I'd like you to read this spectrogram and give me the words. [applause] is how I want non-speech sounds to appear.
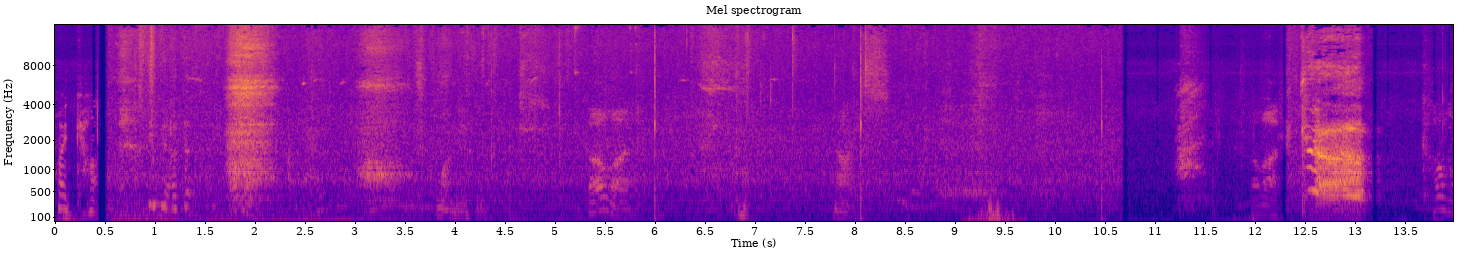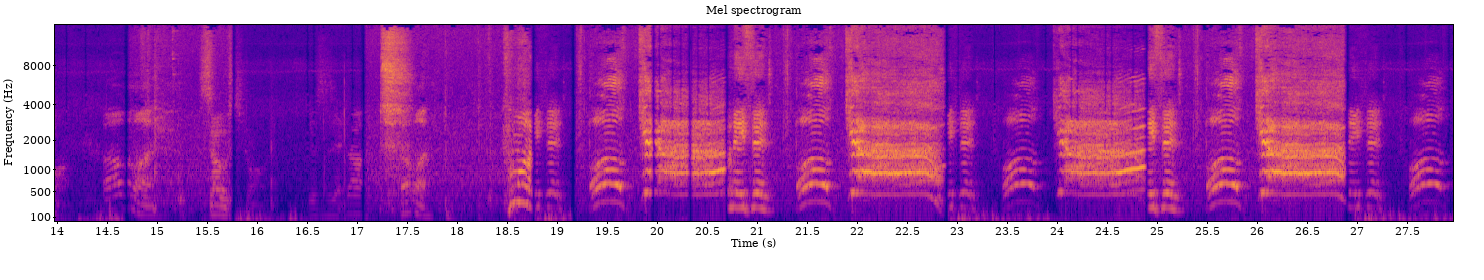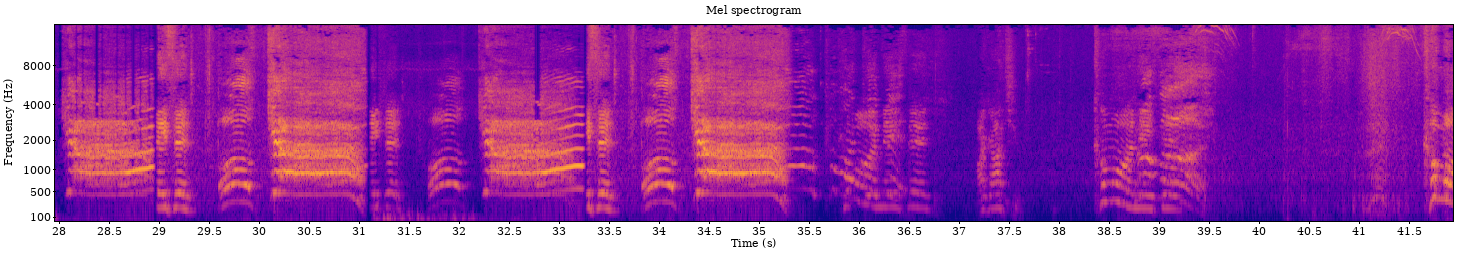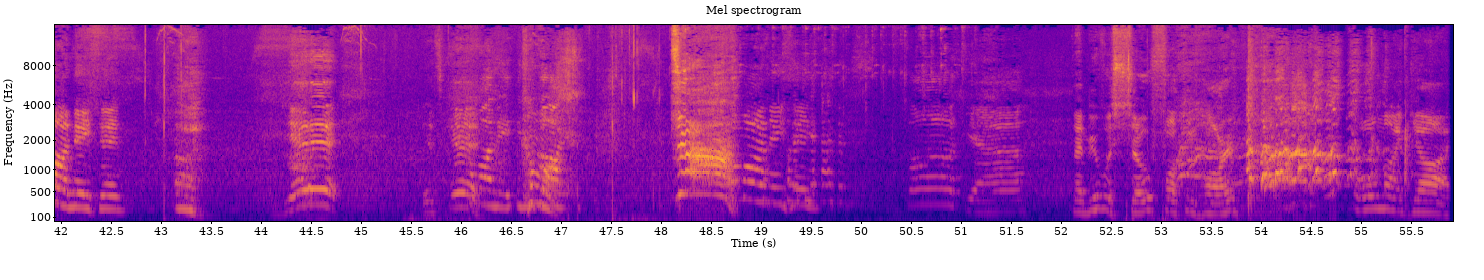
Come on, Nathan. Come on. Nice. Come on. Come on. Come on. So strong. This is it. Come on. Come on, Nathan. Oh, Nathan. oh, Nathan. oh, Nathan. oh, Nathan. oh, Nathan. oh, God! Nathan. oh, God! Nathan. oh, God! Come on, Nathan. I got you. Come on, Come Nathan. on. Come on, Nathan. Get it. It's good. Come on, Nathan. Come on. it. Come on, Nathan. Oh, yes. Fuck yeah. That move was so fucking hard. [laughs] oh my god.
